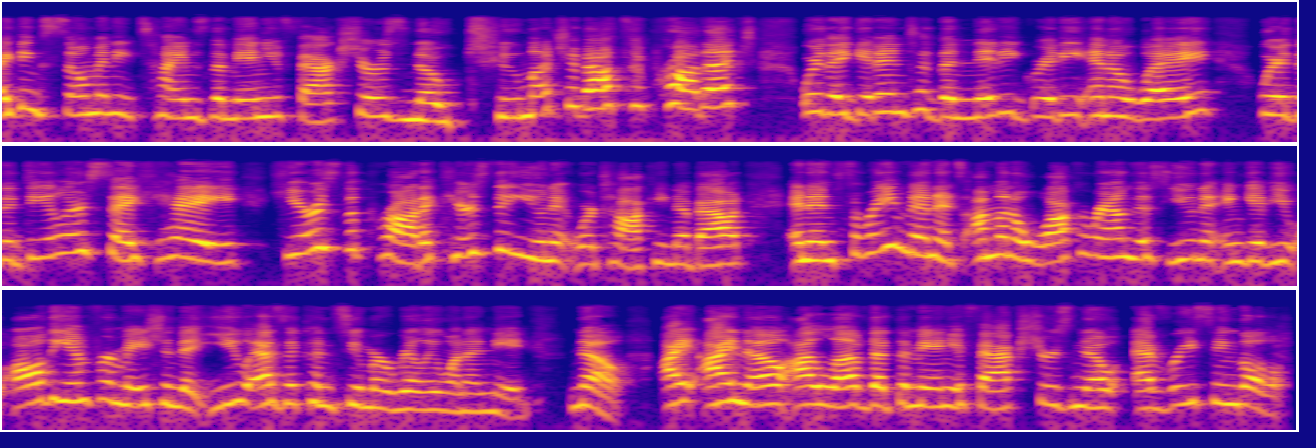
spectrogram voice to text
I think so many times the manufacturers know too much about the product where they get into the nitty gritty in a way where the dealers say, "Hey, here's the product, here's the unit we're talking about, and in three minutes, I'm going to walk around this unit and give you all the information that you as a consumer really want to need." No, I I know I love that the manufacturers know every single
